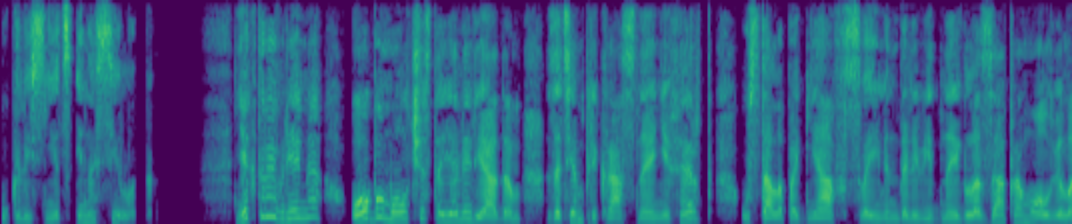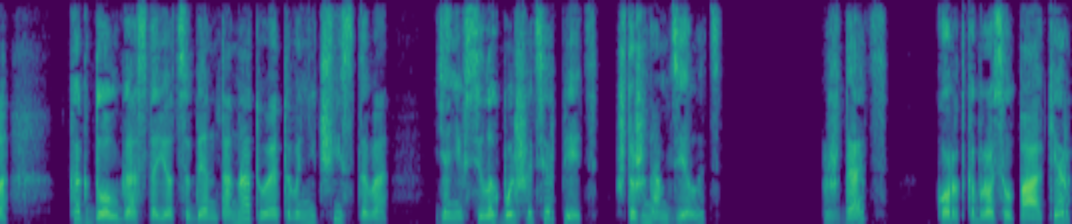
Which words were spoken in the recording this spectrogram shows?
у колесниц и носилок. Некоторое время оба молча стояли рядом, затем прекрасная Неферт, устало подняв свои миндалевидные глаза, промолвила — как долго остается Бентонату этого нечистого? Я не в силах больше терпеть. Что же нам делать? Ждать? Коротко бросил Пакер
